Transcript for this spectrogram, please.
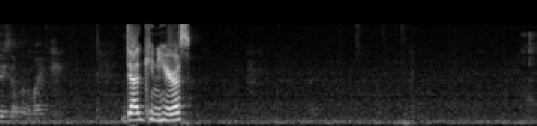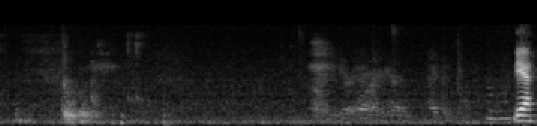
Say something on the mic? Doug, can you hear us? Hear him, I can hear him typing. Yeah,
